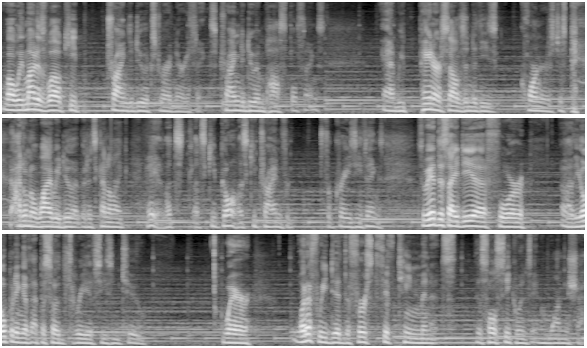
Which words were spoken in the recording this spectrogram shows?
Well, we might as well keep trying to do extraordinary things, trying to do impossible things. And we paint ourselves into these corners just, I don't know why we do it, but it's kind of like, hey, let's, let's keep going. Let's keep trying for, for crazy things. So we had this idea for uh, the opening of episode three of season two, where what if we did the first 15 minutes, this whole sequence in one shot?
